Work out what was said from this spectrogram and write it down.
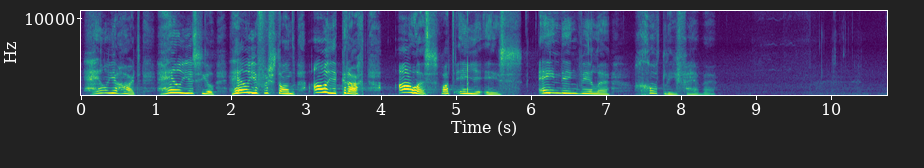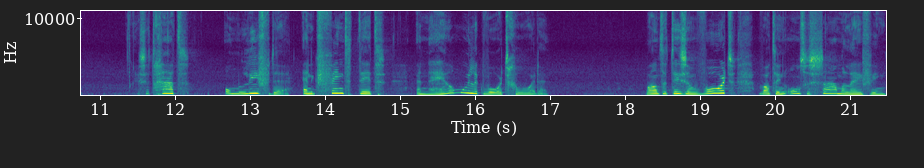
heel je hart, heel je ziel, heel je verstand, al je kracht, alles wat in je is. Eén ding willen, God liefhebben. Dus het gaat om liefde. En ik vind dit een heel moeilijk woord geworden. Want het is een woord wat in onze samenleving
